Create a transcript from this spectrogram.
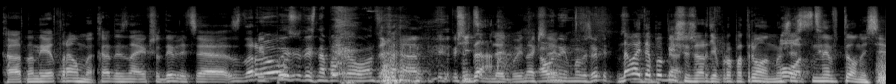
Хата не є травми. Ха не знаю, якщо дивляться здорово. Підписуйтесь на Patreon. Підпишіться, Да. блядь, бо А інакше. вони ми вже підписали. Давайте побільше жартів про патрон. Ми От. щось не в тонусі.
